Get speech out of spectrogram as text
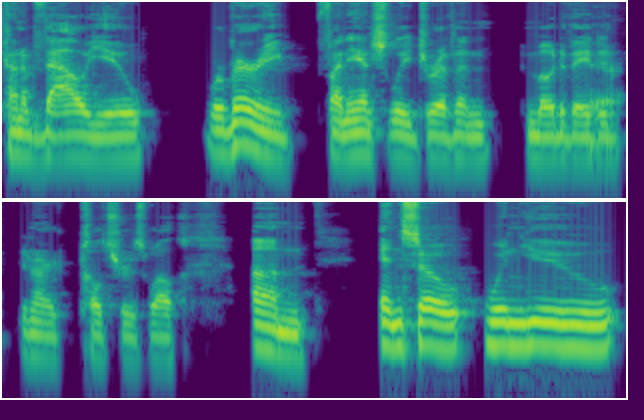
kind of value. We're very financially driven, and motivated yeah. in our culture as well. Um, and so when you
